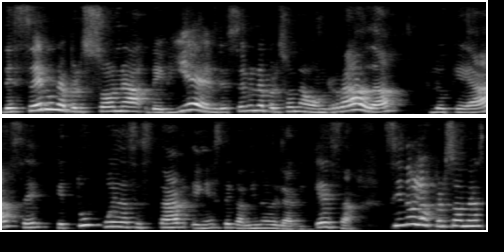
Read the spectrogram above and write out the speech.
de ser una persona de bien, de ser una persona honrada, lo que hace que tú puedas estar en este camino de la riqueza. Si no, las personas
